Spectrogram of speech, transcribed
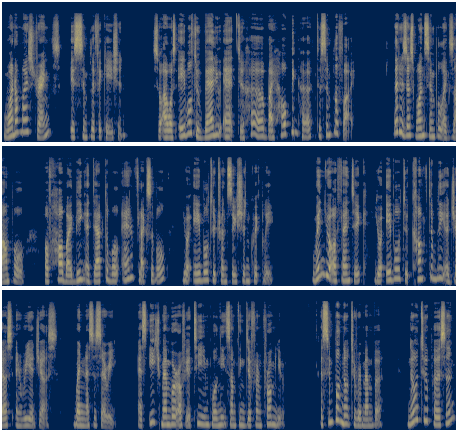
One of my strengths is simplification. So I was able to value add to her by helping her to simplify. That is just one simple example of how by being adaptable and flexible, you're able to transition quickly. When you're authentic, you're able to comfortably adjust and readjust when necessary, as each member of your team will need something different from you. A simple note to remember no two person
